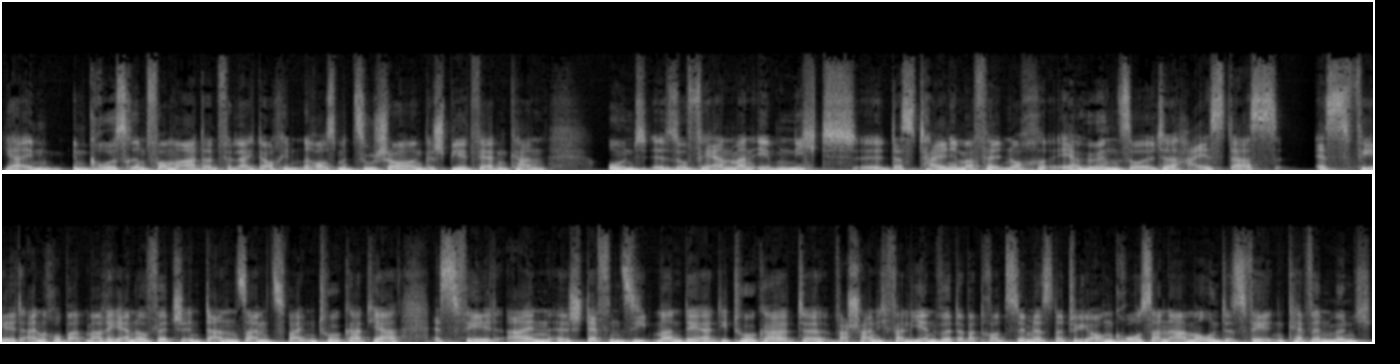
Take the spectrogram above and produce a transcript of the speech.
ja im, im größeren Format dann vielleicht auch hinten raus mit Zuschauern gespielt werden kann. Und äh, sofern man eben nicht äh, das Teilnehmerfeld noch erhöhen sollte, heißt das, es fehlt ein Robert Marianovic in dann seinem zweiten Tourcard-Jahr. Es fehlt ein äh, Steffen Siebmann, der die Tourkarte wahrscheinlich verlieren wird, aber trotzdem, das ist natürlich auch ein großer Name. Und es fehlt ein Kevin Münch.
